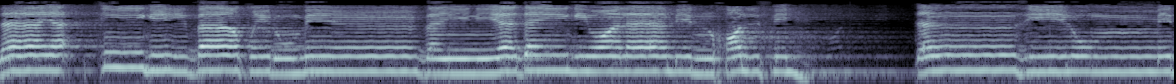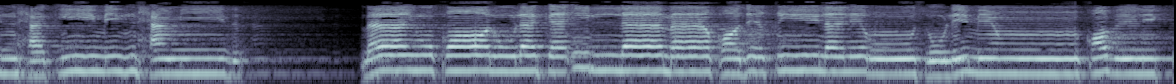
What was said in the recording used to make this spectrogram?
لا يأتي يأتيه الباطل من بين يديه ولا من خلفه. تنزيل من حكيم حميد. ما يقال لك إلا ما قد قيل للرسل من قبلك.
